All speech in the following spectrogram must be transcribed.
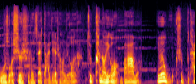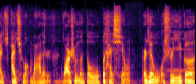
无所事事的在大街上溜达，就看到一个网吧嘛。因为我是不太爱去网吧的人，玩什么都不太行，而且我是一个，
